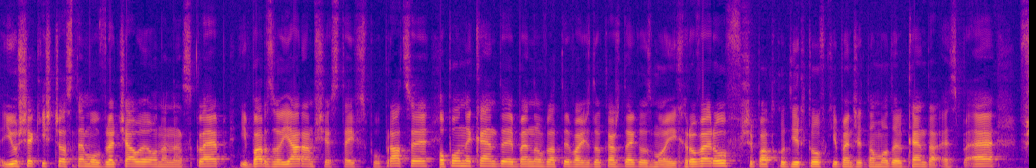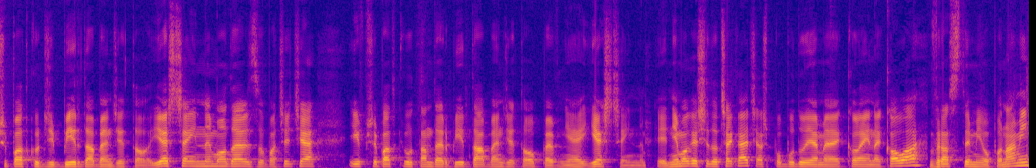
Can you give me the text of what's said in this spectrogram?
Już jakiś czas temu wleciały one na sklep i bardzo jaram się z tej współpracy. Opony Kendy będą wlatywać do każdego z moich rowerów. W przypadku Dirtówki będzie to model Kenda SPE, w przypadku Jeepbearda będzie to jeszcze inny model, zobaczycie. I w przypadku Thunderbirda będzie to pewnie jeszcze inny. Nie mogę się doczekać, aż pobudujemy kolejne koła wraz z tymi oponami.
